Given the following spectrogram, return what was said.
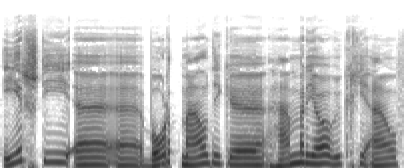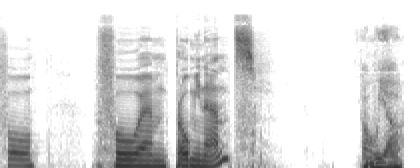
erste äh, äh, Wortmeldungen, haben wir ja wirklich auch von, von ähm, Prominenz, Oh ja,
